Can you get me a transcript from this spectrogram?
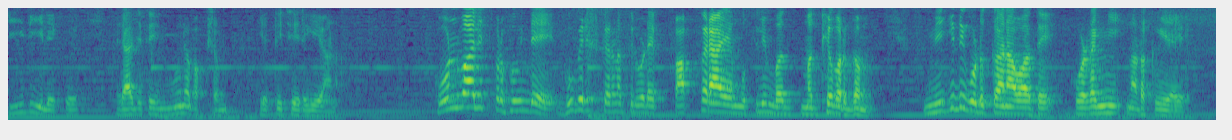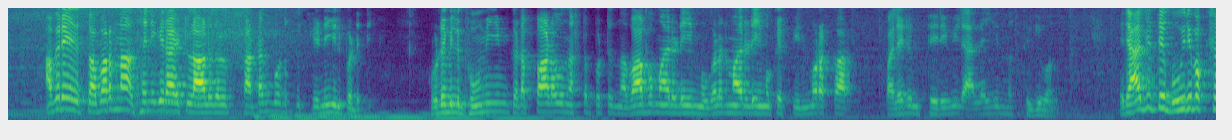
ഭീതിയിലേക്ക് രാജ്യത്തെ ന്യൂനപക്ഷം എത്തിച്ചേരുകയാണ്. കോൺവാലിസ് പ്രഭുവിന്റെ ഭൂപരിഷ്കരണത്തിലൂടെ പപ്പരായ മുസ്ലിം മധ്യവർഗം നികുതി കൊടുക്കാനാവാതെ കുഴങ്ങി നടക്കുകയായിരുന്നു. അവരെ സവർണ ധനികരായിട്ടുള്ള ആളുകൾ കടം കൊടുത്ത് കെണിയിൽപ്പെടുത്തി. ഒടുവിൽ ഭൂമിയും കിടപ്പാടവും നഷ്ടപ്പെട്ട് നവാബുമാരുടെയും മുഗളന്മാരുടെയും ഒക്കെ പിന്മുറക്കാർ പലരും തെരുവിൽ അലയുന്ന സ്ഥിതി വന്നു. രാജ്യത്തെ ഭൂരിപക്ഷ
